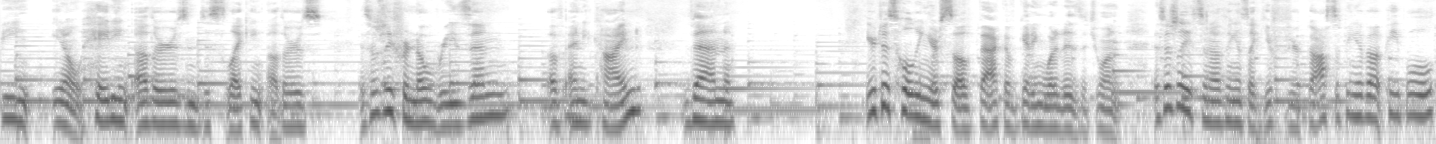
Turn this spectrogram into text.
being you know hating others and disliking others especially for no reason of any kind then you're just holding yourself back of getting what it is that you want. Especially it's another thing it's like if you're gossiping about people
